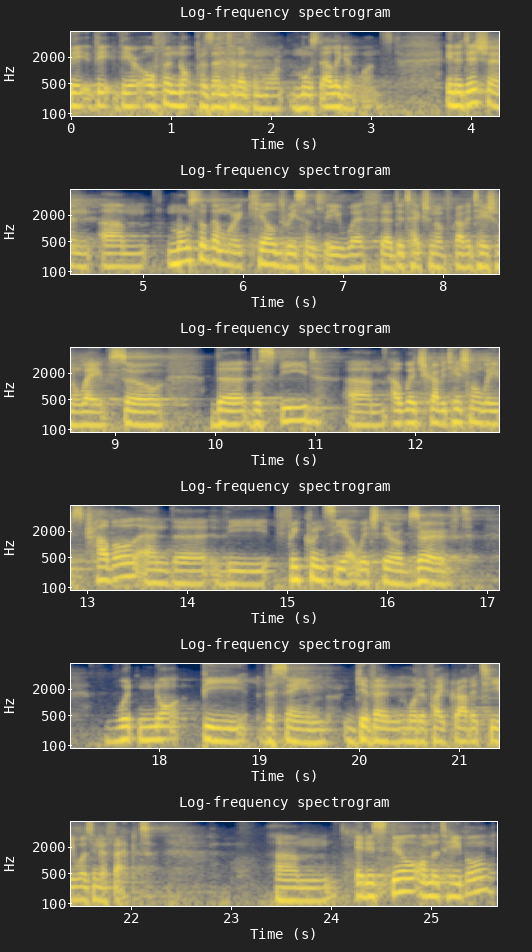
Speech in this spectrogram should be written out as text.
they, they, they are often not presented as the more, most elegant ones. In addition, um, most of them were killed recently with the detection of gravitational waves. So the, the speed um, at which gravitational waves travel and the, the frequency at which they're observed would not be the same given modified gravity was in effect. Um, it is still on the table.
